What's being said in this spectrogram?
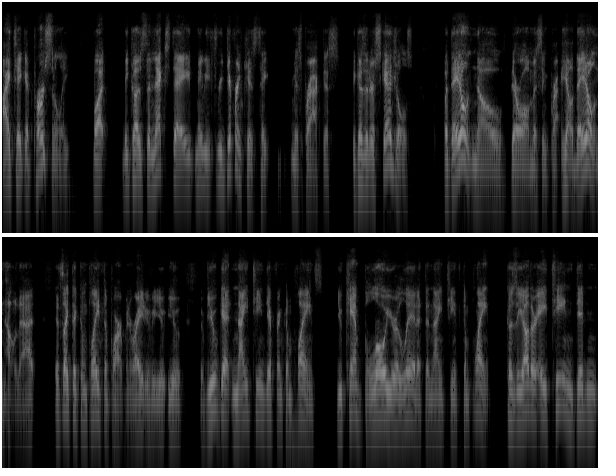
I take it personally. But because the next day, maybe three different kids take miss practice because of their schedules, but they don't know they're all missing. practice. you know, they don't know that. It's like the complaint department, right? If you you if you get 19 different complaints, you can't blow your lid at the 19th complaint because the other 18 didn't.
